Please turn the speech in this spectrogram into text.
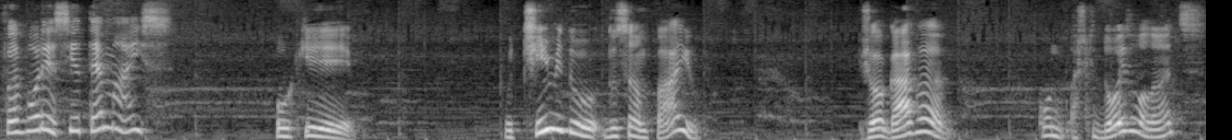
favorecia até mais. Porque o time do, do Sampaio jogava com acho que dois volantes.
